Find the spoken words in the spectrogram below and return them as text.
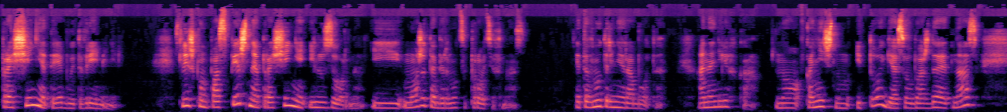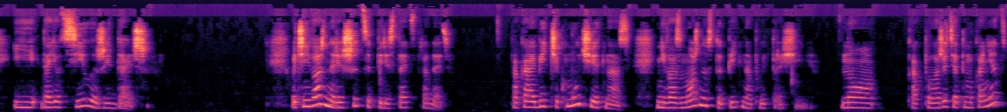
Прощение требует времени. Слишком поспешное прощение иллюзорно и может обернуться против нас. Это внутренняя работа. Она нелегка, но в конечном итоге освобождает нас и дает силы жить дальше. Очень важно решиться перестать страдать. Пока обидчик мучает нас, невозможно вступить на путь прощения. Но как положить этому конец?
